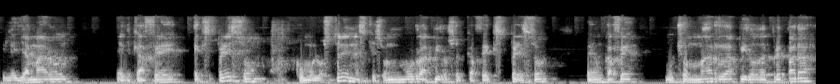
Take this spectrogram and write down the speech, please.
y le llamaron el café expreso, como los trenes que son muy rápidos, el café expreso era un café mucho más rápido de preparar,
